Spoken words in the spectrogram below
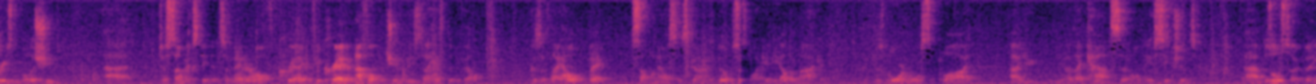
reasonable issue. Uh, to some extent, it's a matter of create. If you create enough opportunities, they have to develop. Because if they hold back, someone else is going to build, It's just like any other market. There's more and more supply, uh, you, you know, they can't sit on their sections. Um, there's also been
